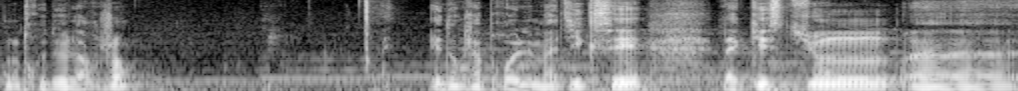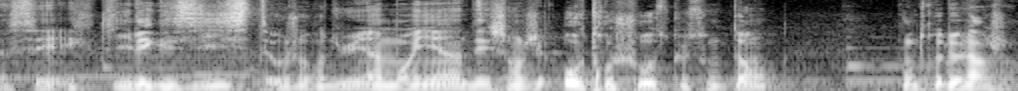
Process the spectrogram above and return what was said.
contre de l'argent. Et donc la problématique, c'est la question, euh, c'est est-ce qu'il existe aujourd'hui un moyen d'échanger autre chose que son temps contre de l'argent?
